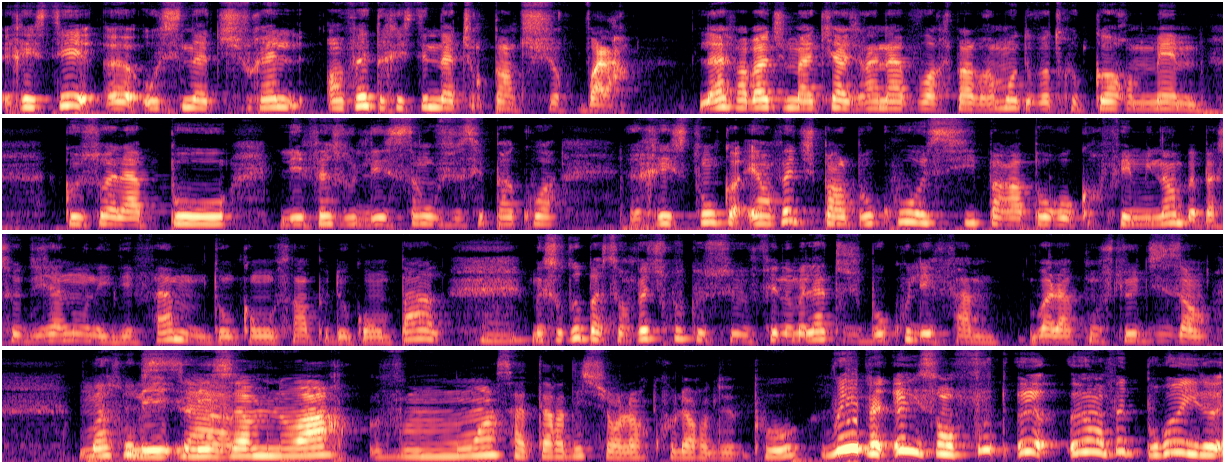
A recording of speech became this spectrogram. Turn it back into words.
restez euh, aussi naturel. En fait restez nature peinture. Voilà. Là, je parle pas du maquillage, rien à voir. Je parle vraiment de votre corps même. Que ce soit la peau, les fesses ou les seins ou je sais pas quoi. Restons. Et en fait, je parle beaucoup aussi par rapport au corps féminin. bah, parce que déjà, nous, on est des femmes. Donc, on sait un peu de quoi on parle. Mais surtout parce qu'en fait, je trouve que ce phénomène-là touche beaucoup les femmes. Voilà, qu'on se le dise. hein. Moi, je trouve Les, que ça... les hommes noirs vont moins s'attarder sur leur couleur de peau. Oui, bah, eux, ils s'en foutent. Eux, eux, en fait, pour eux, ils,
